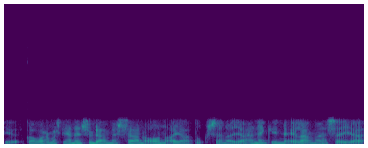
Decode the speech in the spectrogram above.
joka varmasti hänen sydämessään on ajatuksena ja hänenkin elämänsä ja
